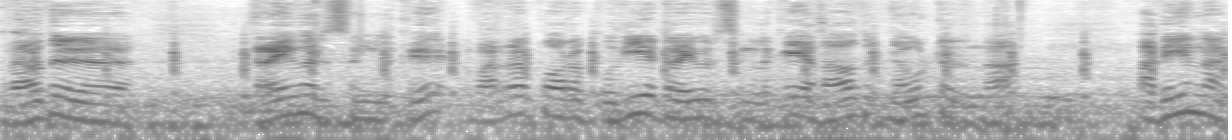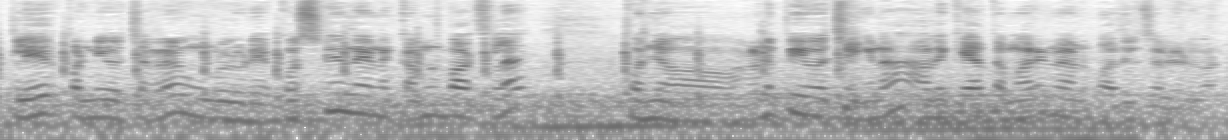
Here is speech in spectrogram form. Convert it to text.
அதாவது டிரைவர்ஸுங்களுக்கு வர்ற போகிற புதிய டிரைவர்ஸுங்களுக்கு ஏதாவது டவுட் இருந்தால் அதையும் நான் கிளியர் பண்ணி வச்சிடுறேன். உங்களுடைய கொஸ்டின் எனக்கு கமெண்ட் பாக்ஸில் கொஞ்சம் அனுப்பி வச்சிங்கன்னா அதுக்கேற்ற மாதிரி நான் பதில் சொல்லிடுவேன்.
